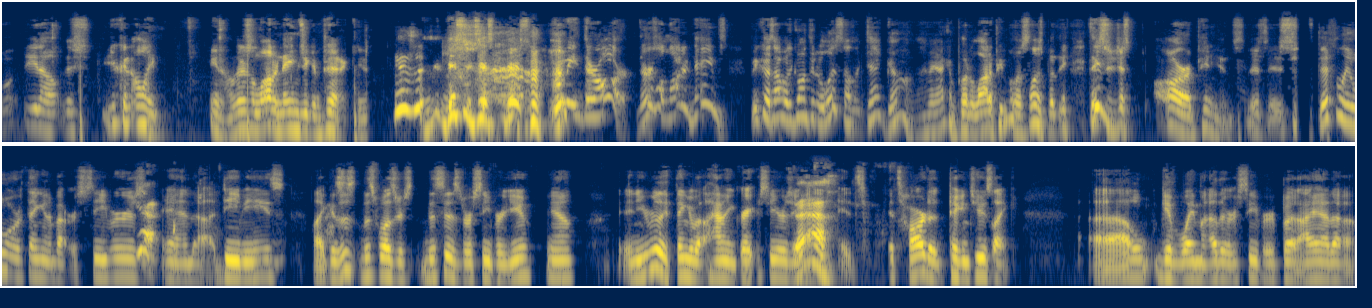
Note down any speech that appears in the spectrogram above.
Well, you know, this you can only, you know, there's a lot of names you can pick. you know. Is it? This is just this. I mean, there are. There's a lot of names, because I was going through the list. I was like, "Dead go!" I mean, I can put a lot of people on this list, but they, these are just our opinions. It's, it's definitely when we're thinking about receivers Yeah. and uh, DBs. Like, is this this was this is receiver you, you know, and you really think about how many great receivers. you have. It's it's hard to pick and choose. Like, Uh, I'll give away my other receiver, but I had a,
